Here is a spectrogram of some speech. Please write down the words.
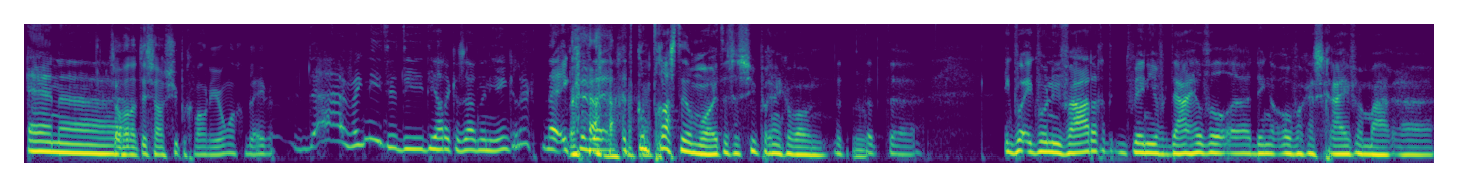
En eh, Zo van, het is zo'n supergewone jongen gebleven. ja, weet ik niet. Die, die had ik er zelf nog niet ingelegd. Nee, ik vind eh, het contrast heel mooi tussen super en gewoon. Dat, Ja. dat, eh, ik, word, ik word nu vader. Ik weet niet of ik daar heel veel eh, dingen over ga schrijven. Maar eh,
